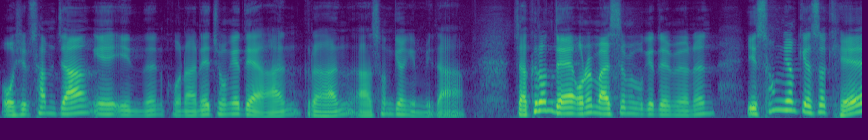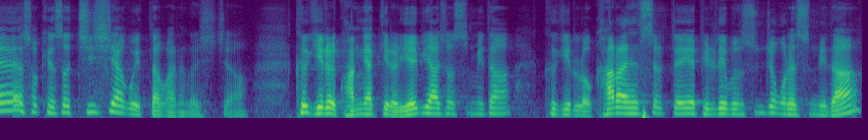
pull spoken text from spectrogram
53장에 있는 고난의 종에 대한 그러한 아, 성경입니다. 자, 그런데 오늘 말씀을 보게 되면은 이 성령께서 계속해서 지시하고 있다고 하는 것이죠. 그 길을 광야길을 예비하셨습니다. 그 길로 가라 했을 때에 빌립은 순종을 했습니다.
